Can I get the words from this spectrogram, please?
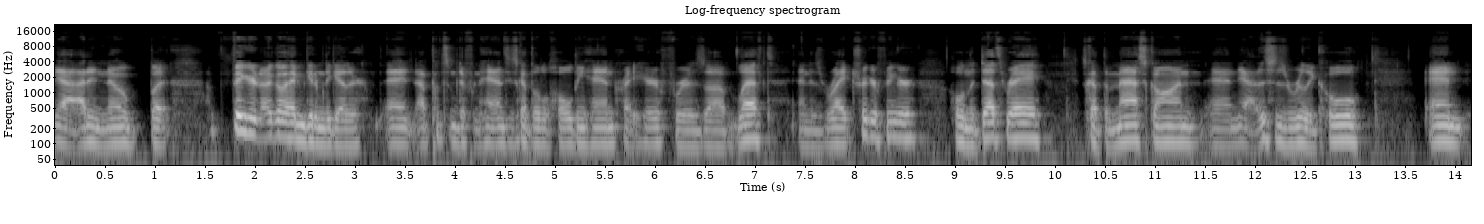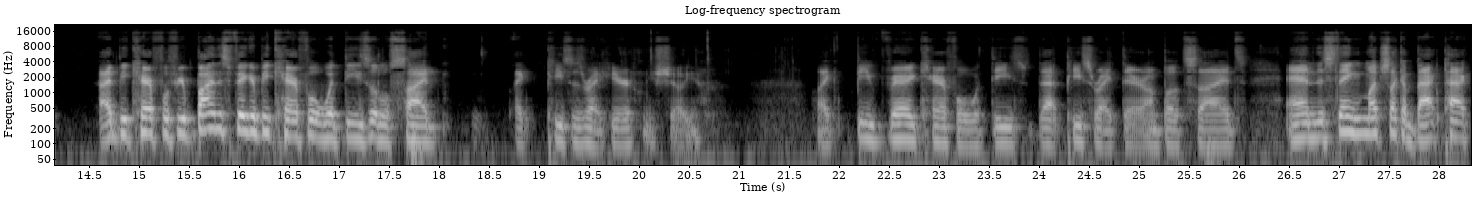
yeah, I didn't know, but I figured I'd go ahead and get them together. And I put some different hands. He's got the little holding hand right here for his uh, left and his right trigger finger holding the death ray. He's got the mask on. And yeah, this is really cool. And I'd be careful. If you're buying this figure, be careful with these little side like pieces right here. Let me show you. Like, be very careful with these that piece right there on both sides. And this thing, much like a backpack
